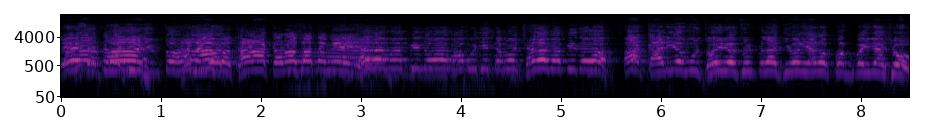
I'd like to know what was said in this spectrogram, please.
એ સરપંચ! જીવતો સરપંચ, હે બખાડા કરો છો તમે? શરમ આપી દો બાબુજી તમે શરમ આપી દો. આ કાળિયો હું જોઈ રહ્યો છું પેલા પેલા જીવણિયાનો પગ ભઈ નાખ્યો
